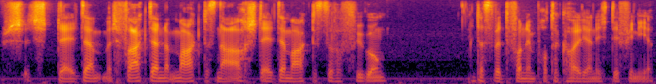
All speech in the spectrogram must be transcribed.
stellt der, fragt der Markt es nach, stellt der Markt es zur Verfügung. Das wird von dem Protokoll ja nicht definiert.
